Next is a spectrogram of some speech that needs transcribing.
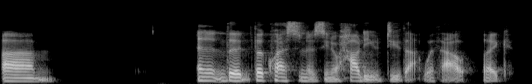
Um, and the the question is, you know, how do you do that without like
